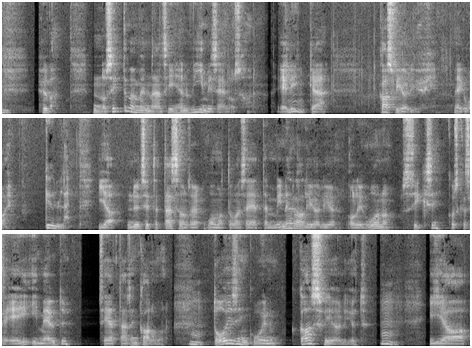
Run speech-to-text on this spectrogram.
Mm. Hyvä. No sitten me mennään siihen viimeiseen osaan, eli mm. kasviöljyihin, eikö vain? Kyllä. Ja nyt sitten tässä on se huomattava se, että mineraaliöljy oli huono siksi, koska se ei imeyty, se jättää sen kalvon. Mm. Toisin kuin kasviöljyt. Mm. Ja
